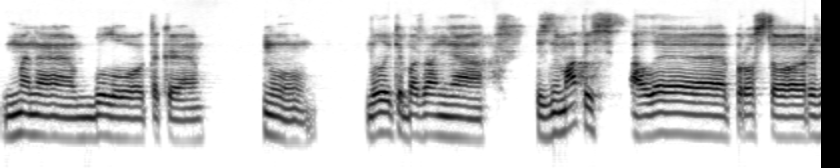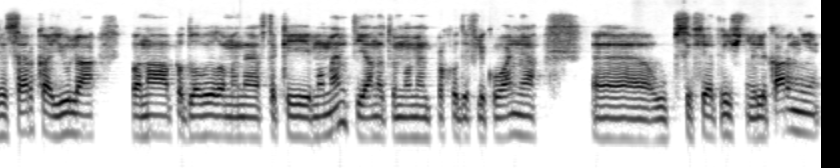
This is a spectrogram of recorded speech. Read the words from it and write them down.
в мене було таке ну, велике бажання зніматись, але просто режисерка Юля вона подловила мене в такий момент. Я на той момент проходив лікування е, у психіатричній лікарні,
